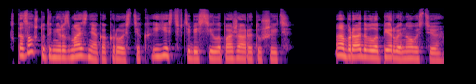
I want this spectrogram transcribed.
Сказал, что ты не размазня, как Ростик, и есть в тебе сила пожары тушить». Обрадовала первой новостью.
